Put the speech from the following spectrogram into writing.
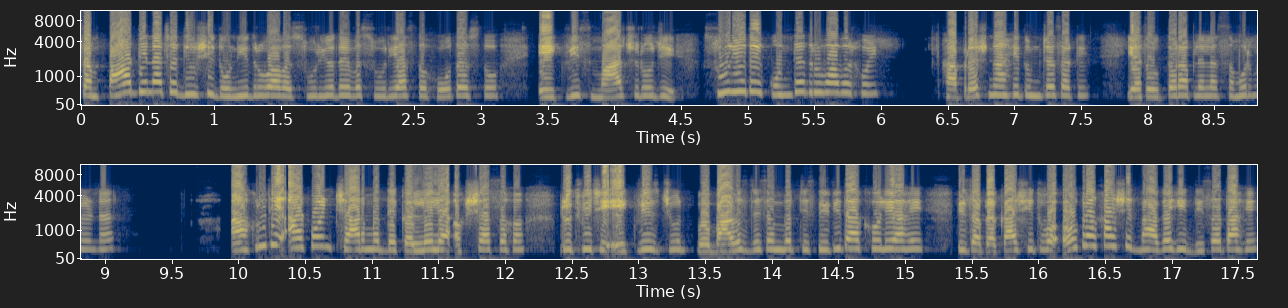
संपाद दिनाच्या दिवशी दोन्ही ध्रुवावर सूर्योदय व सूर्यास्त होत असतो. एकवीस मार्च रोजी सूर्योदय कोणत्या ध्रुवावर होईल हा प्रश्न आहे तुमच्यासाठी. याचं उत्तर आपल्याला समोर मिळणार. आकृती आठ पॉईंट चारमध्ये कललेल्या अक्षासह पृथ्वीची एकवीस जून व बावीस डिसेंबरची स्थिती दाखवली आहे. तिचा प्रकाशित व अप्रकाशित भागही दिसत आहे.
